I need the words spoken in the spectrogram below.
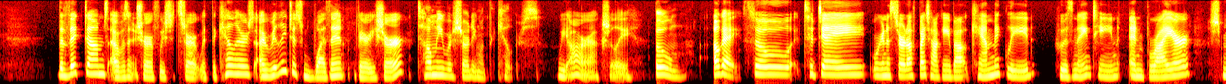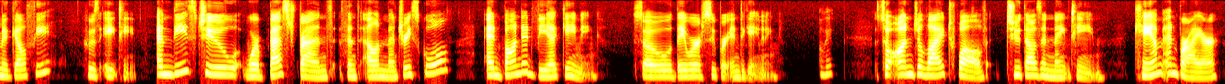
the victims. I wasn't sure if we should start with the killers. I really just wasn't very sure. Tell me we're starting with the killers. We are actually. Boom. Okay, so today we're going to start off by talking about Kam McLeod, who is 19, and Bryer Schmegelsky, who's 18. And these two were best friends since elementary school and bonded via gaming. So they were super into gaming. Okay. So on July 12, 2019, Kam and Bryer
